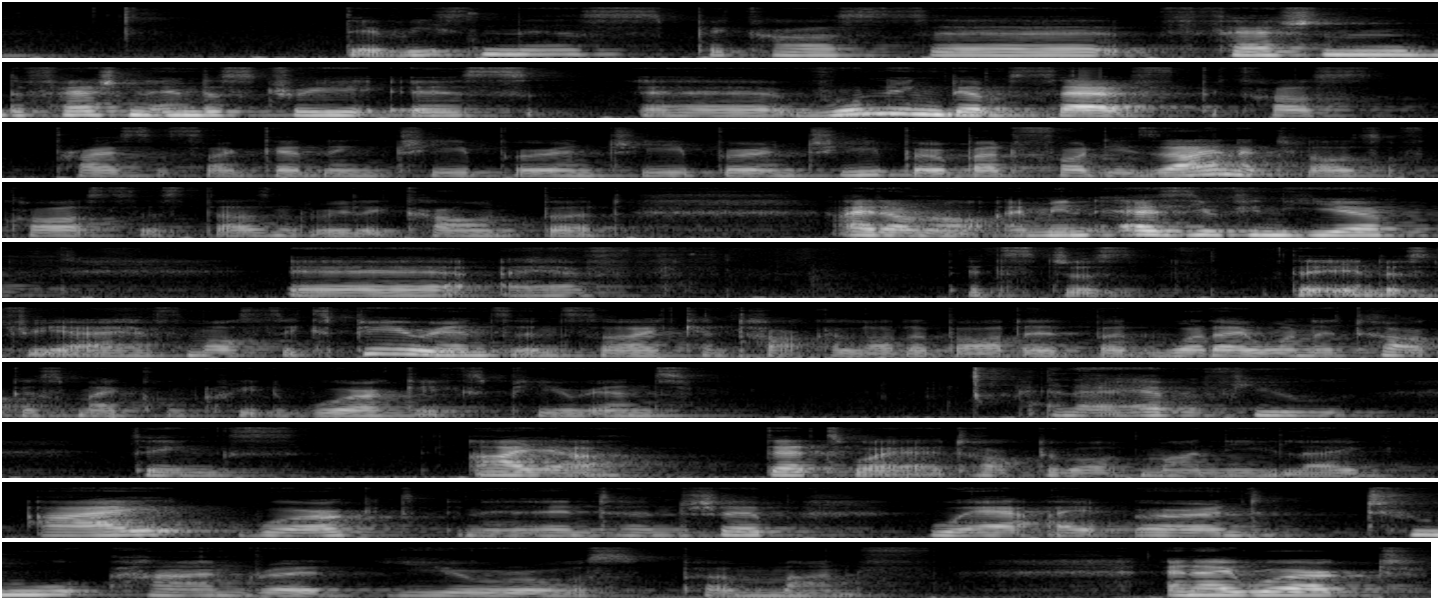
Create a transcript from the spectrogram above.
the reason is because the fashion the fashion industry is uh, ruining themselves because prices are getting cheaper and cheaper and cheaper. But for designer clothes, of course, this doesn't really count. But I don't know. I mean, as you can hear, uh, I have it's just the industry I have most experience in, so I can talk a lot about it. But what I want to talk is my concrete work experience, and I have a few things. Ah, yeah, that's why I talked about money. Like I worked in an internship where I earned 200 euros per month. And I worked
